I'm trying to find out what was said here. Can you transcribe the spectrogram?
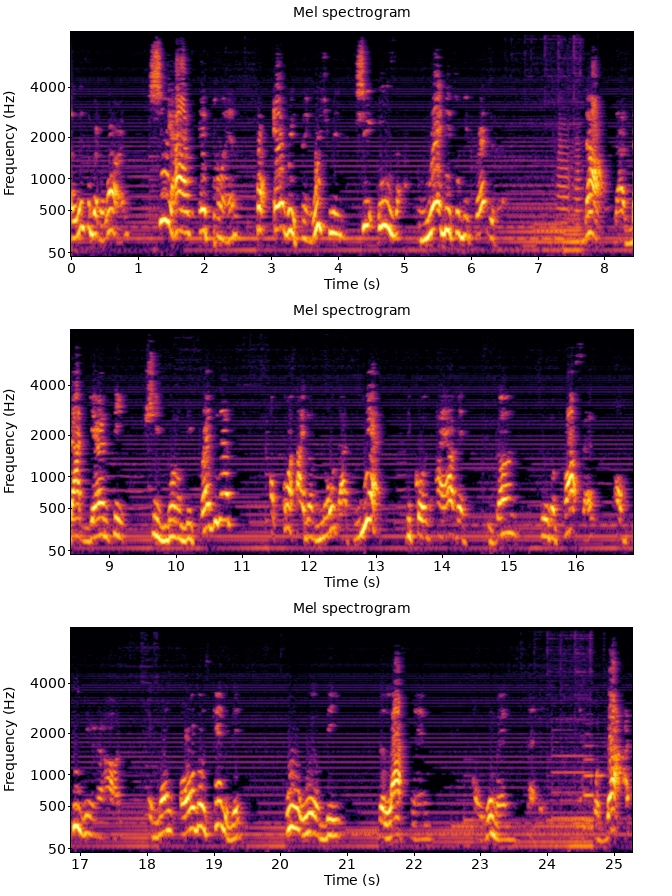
Elizabeth Warren, she has a plan for everything, which means she is ready to be president. Now, does that guarantee she's going to be president? Of course, I don't know that yet because I haven't gone through the process of figuring out among all those candidates who will be the last man or woman standing. For that,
